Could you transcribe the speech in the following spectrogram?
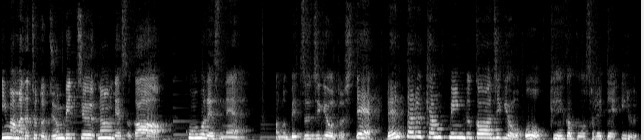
今まだちょっと準備中なんですが、今後ですね、あの別事業として、レンタルキャンピングカー事業を計画をされている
